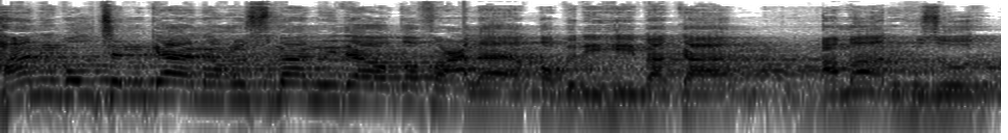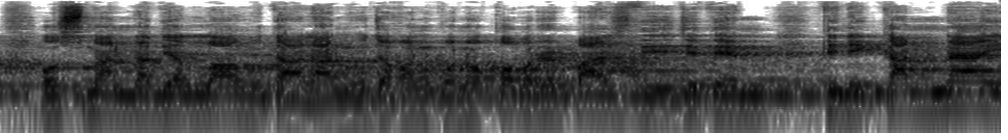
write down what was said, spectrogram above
হানি বলছেন কেন উসমান উইদা ওকফ আলা কবরিহি বাকা আমার হুজুর ওসমান রাজি আল্লাহ তালানু যখন কোনো কবরের পাশ দিয়ে যেতেন, তিনি কান্নায়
